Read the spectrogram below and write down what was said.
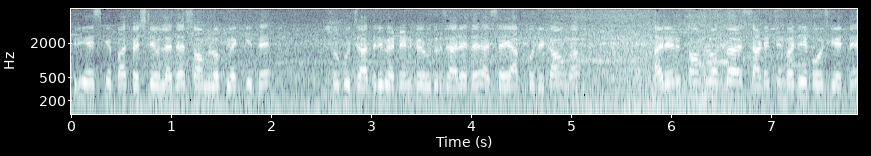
थ्री इयर्स के बाद। फेस्टिवल रहता है सो हम लोग लक्की थे। तो कुछ यात्री भी अटेंड कर उधर जा रहे थे ऐसे ही आपको दिखाऊँगा। हरेर को हम लोग साढ़े तीन बजे पहुँच गए थे।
